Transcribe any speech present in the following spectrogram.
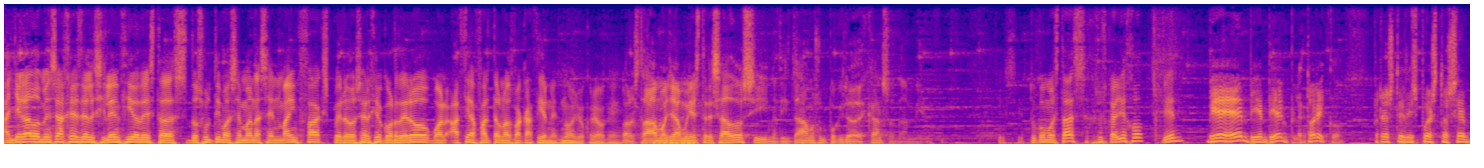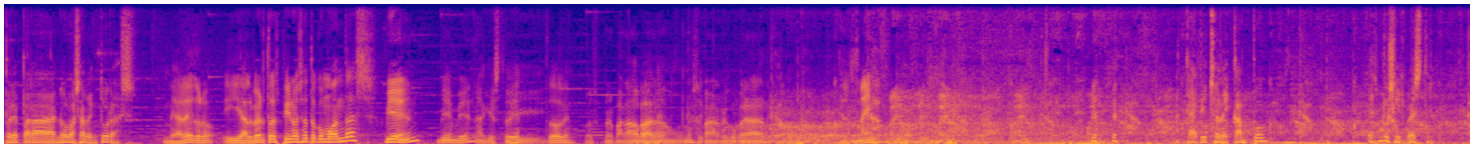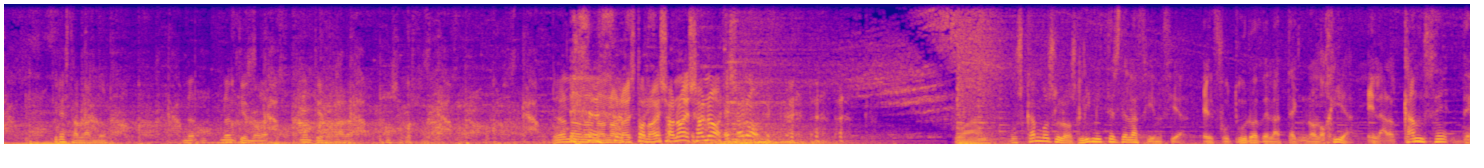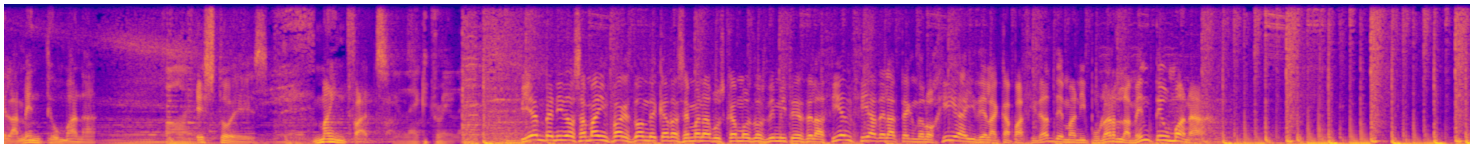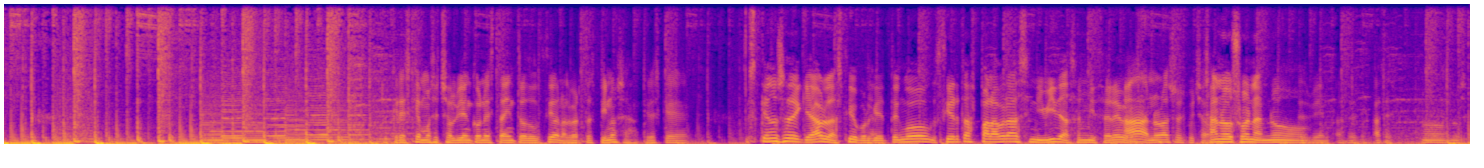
Han llegado mensajes del silencio de estas dos últimas semanas en Mindfax, pero Sergio Cordero, bueno, hacía falta unas vacaciones, ¿no? Yo creo que. Bueno, estábamos ya muy estresados y necesitábamos un poquito de descanso también. Sí, sí. ¿Tú cómo estás, Jesús Callejo? ¿Bien? Bien, bien, bien, pletórico. Pero estoy dispuesto siempre para nuevas aventuras. Me alegro. ¿Y Alberto Espinosa, tú cómo andas? Bien, bien, bien. Aquí estoy Bien, todo bien. Pues, preparado Vale. para, un- No sé. para recuperar el mindfulness. ¿Qué ha dicho de campo? Es muy silvestre. ¿Quién está hablando? No, no entiendo nada. No entiendo nada. No sé qué está hablando. No, no, no, no, no, esto no, eso no, eso no, eso no. Buscamos los límites de la ciencia, el futuro de la tecnología, el alcance de la mente humana. Esto es Mindfacts. Bienvenidos a Mindfax, donde cada semana buscamos los límites de la ciencia, de la tecnología y de la capacidad de manipular la mente humana. Crees que hemos hecho el bien con esta introducción, Alberto Espinosa? ¿Crees que...? Es que no sé de qué hablas, tío, porque tengo ciertas palabras inhibidas en mi cerebro. Ah, no has O escuchado. sea, no suenan, no. Haces bien, haces bien, haces bien. no, no sé.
